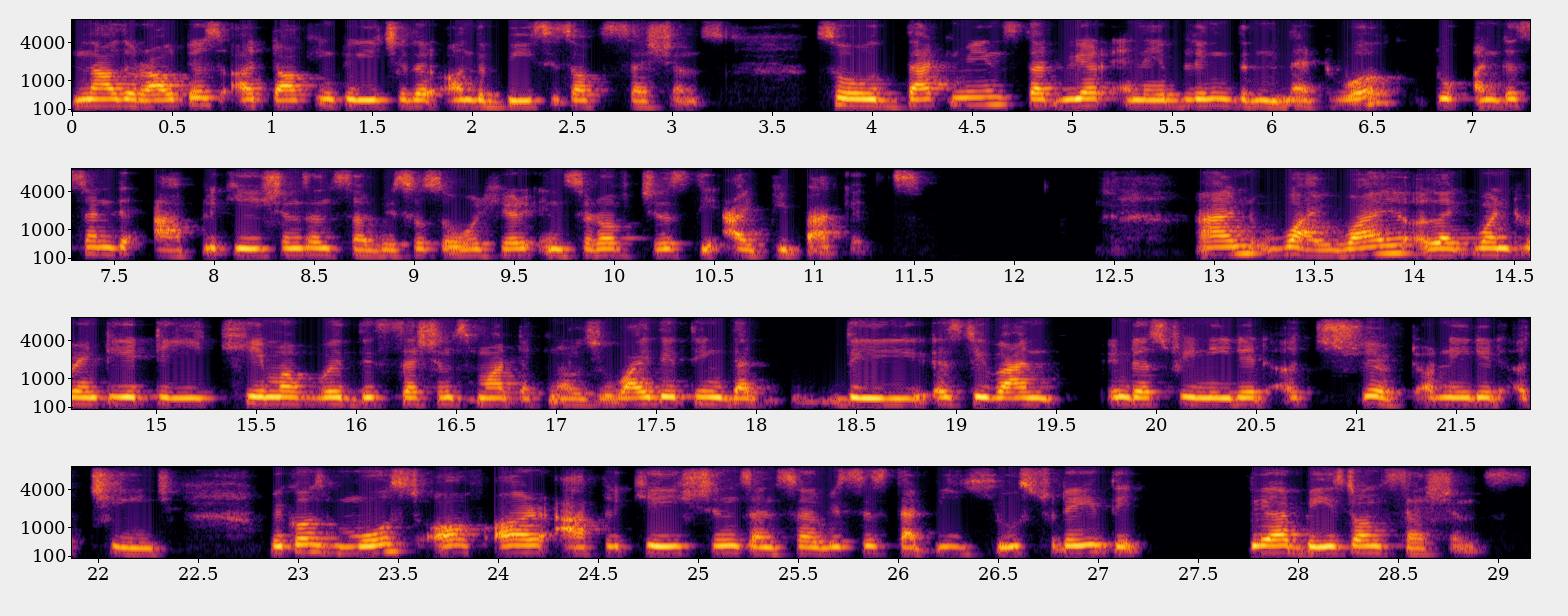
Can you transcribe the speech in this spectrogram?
now the routers are talking to each other on the basis of sessions. So that means that we are enabling the network to understand the applications and services over here instead of just the IP packets. And why? Why like 128T came up with this session smart technology? Why they think that the SD-WAN industry needed a shift or needed a change? Because most of our applications and services that we use today, they, they are based on sessions.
